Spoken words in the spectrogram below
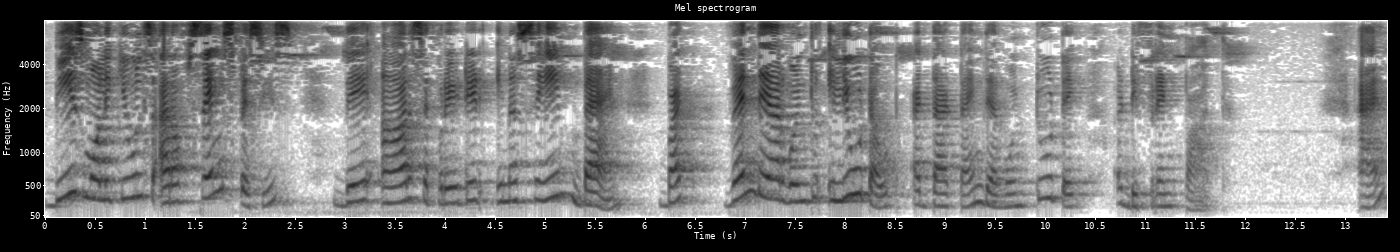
these molecules are of same species. They are separated in a same band but when they are going to elute out at that time they are going to take a different path. And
